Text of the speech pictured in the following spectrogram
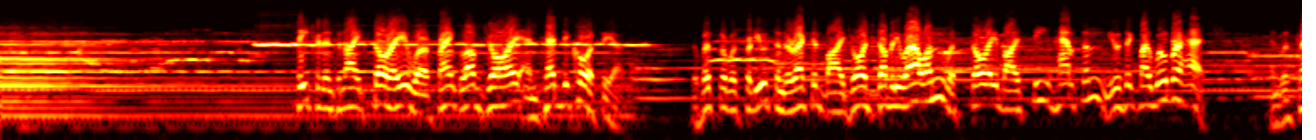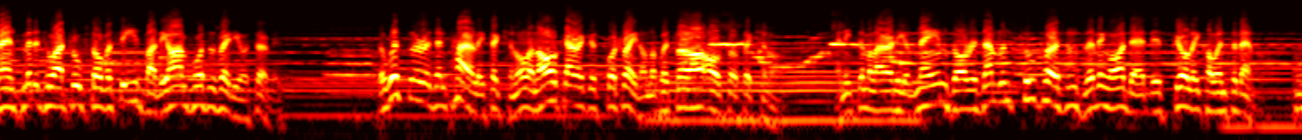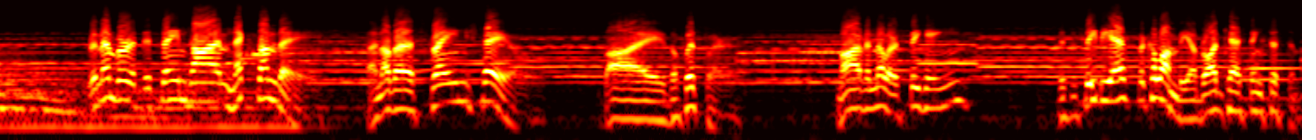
Featured in tonight's story were Frank Lovejoy and Ted DeCorsia. The Whistler was produced and directed by George W. Allen, with story by Steve Hampton, music by Wilbur Hatch, and was transmitted to our troops overseas by the Armed Forces Radio Service. The Whistler is entirely fictional, and all characters portrayed on The Whistler are also fictional. Any similarity of names or resemblance to persons, living or dead, is purely coincidental. Remember, at the same time next Sunday, another strange tale by The Whistler. Marvin Miller speaking. This is CBS, the Columbia Broadcasting System.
